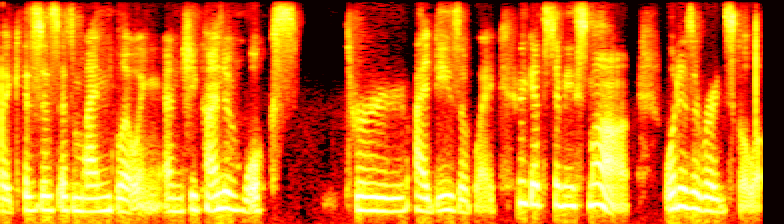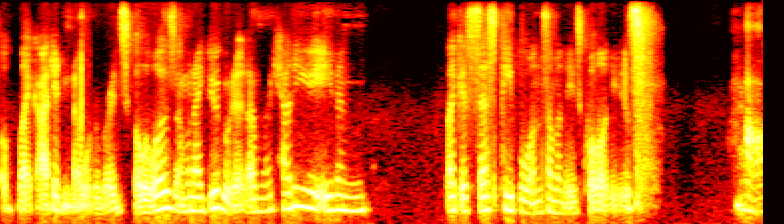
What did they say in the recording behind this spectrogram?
Like it's just it's mind-blowing. And she kind of walks through ideas of like who gets to be smart? What is a rhodes scholar? Like i didn't know what a rhodes scholar was. And when i googled it i'm like how do you even like assess people on some of these qualities? Oh,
